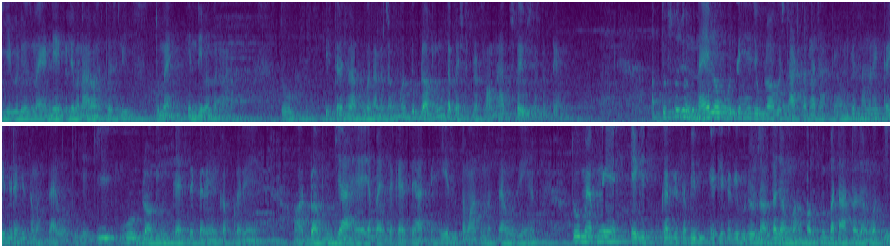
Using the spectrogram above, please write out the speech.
ये वीडियोज़ मैं इंडिया के लिए बना रहा हूँ स्पेशली तो मैं हिंदी में बना रहा हूँ। तो इस तरह से मैं आपको बताना चाहूँगा कि ब्लॉगिंग द बेस्ट प्लेटफॉर्म है, आप उसका यूज़ कर सकते हैं। अब दोस्तों, जो नए लोग होते हैं, जो ब्लॉग स्टार्ट करना चाहते हैं, उनके सामने कई तरह की समस्याएँ होती है कि वो ब्लॉगिंग कैसे करें, कब करें और ब्लॉगिंग क्या है या पैसे कैसे आते हैं, ये सब तमाम समस्याएँ होती हैं। तो मैं अपने एक एक करके सभी, एक एक करके वीडियोस डालता जाऊँगा और उसमें बताता जाऊँगा कि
